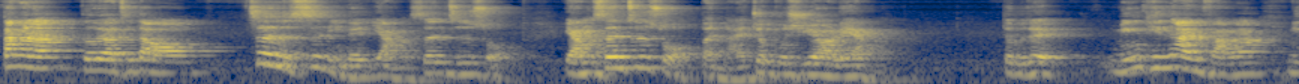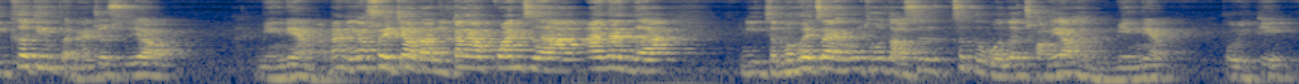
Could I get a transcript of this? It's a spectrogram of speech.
当然了，各位要知道哦，这是你的养生之所，养生之所本来就不需要亮，对不对？明厅暗房啊，你客厅本来就是要明亮嘛，那你要睡觉了，你当然要关着啊，暗暗的啊，你怎么会在乎托导是这个我的床要很明亮？不一定，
